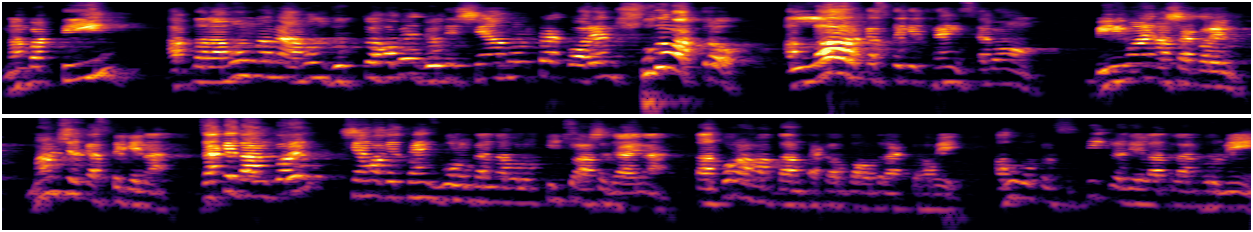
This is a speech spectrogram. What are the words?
নাম্বার তিন আপনার আমল নামে আমল যুক্ত হবে, যদি সে আমলটা করেন শুধুমাত্র আল্লাহর কাছ থেকে থ্যাঙ্কস এবং বিনিময় আশা করেন, মানুষের কাছ থেকে না। যাকে দান করেন, সে আমাকে থ্যাঙ্কস বলুক আর না বলুক, কিছু আসা যায় না। তারপর আমার দান তাকে অব্যাহত রাখতে হবে। আবু বকর সিদ্দিক রাদিয়াল্লাহু তাআলা আনহুর মেয়ে,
